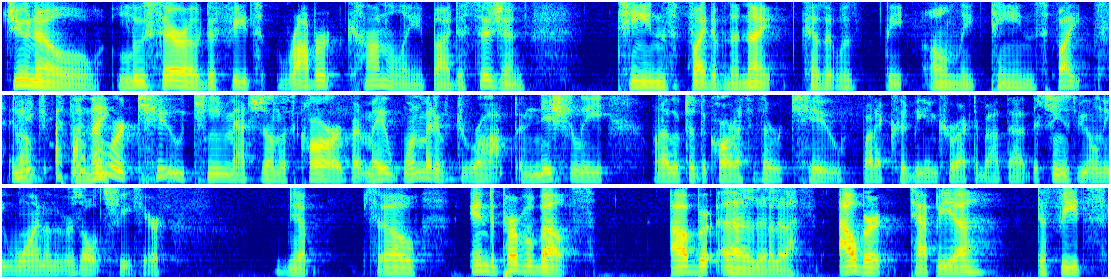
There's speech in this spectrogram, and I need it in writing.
Juno Lucero defeats Robert Connolly by decision. Teens fight of the night because it was the only teens fight. And I the thought there night. were two teen matches on this card, but may, one might have dropped. Initially, when I looked at the card, I thought there were two, but I could be incorrect about that. There seems to be only one on the results sheet here. Yep. So into purple belts, Albert uh. Albert Tapia defeats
